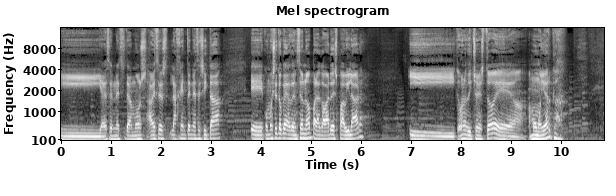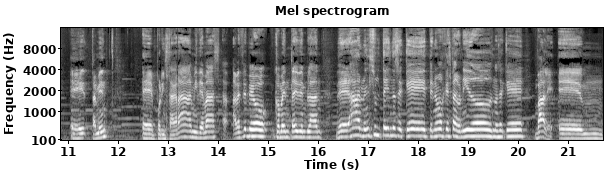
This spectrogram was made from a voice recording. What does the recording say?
Y a veces necesitamos, a veces la gente necesita eh, como ese toque de atención, ¿no? Para acabar de espabilar. Y que bueno, dicho esto, eh, amo Mallorca. Eh, también eh, por Instagram y demás, a, veces veo comentarios en plan de, ah, no insultéis no sé qué, tenemos que estar unidos, no sé qué. Vale, eh,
